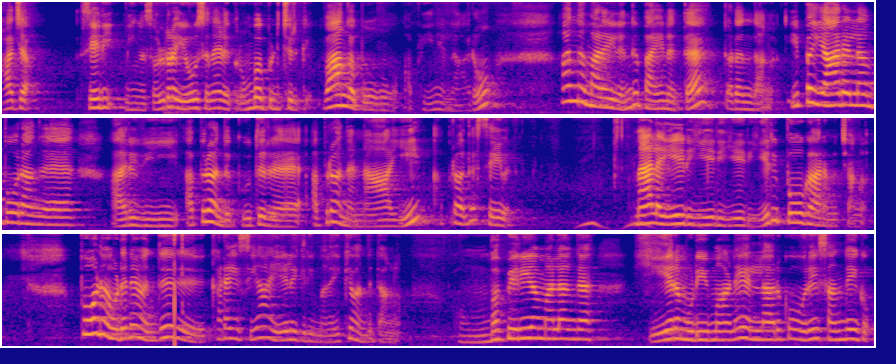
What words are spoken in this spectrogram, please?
ராஜா. சரி நீங்கள் சொல்கிற யோசனை எனக்கு ரொம்ப பிடிச்சிருக்கு. வாங்க போவோம் அப்படின்னு எல்லாரும் அந்த மலையிலேருந்து பயணத்தை தொடர்ந்தாங்க. இப்போ யாரெல்லாம் போகிறாங்க அருவி அப்புறம் அந்த குதிரை அப்புறம் அந்த நாய் அப்புறம் அந்த சேவல். மேலே ஏறி ஏறி ஏறி ஏறி போக ஆரம்பித்தாங்க போன உடனே வந்து கடைசியாக ஏலகிரி மலைக்கு வந்துட்டாங்களாம் ரொம்ப பெரிய மலைங்க. ஏற முடியுமானே எல்லாருக்கும் ஒரே சந்தேகம்.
